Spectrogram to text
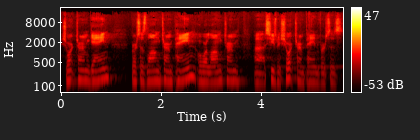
Short-term gain versus long-term pain or long-term uh, excuse me short-term pain versus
